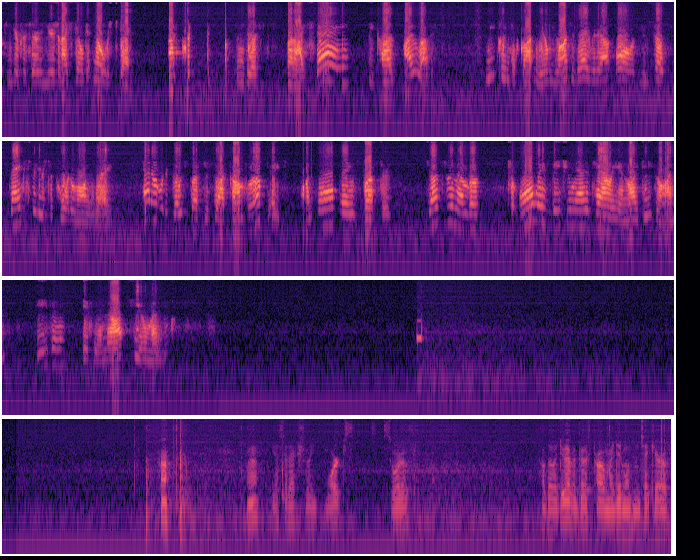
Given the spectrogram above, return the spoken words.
working here for 30 years and I still get no respect. I quit in this, but I stay because I love it. We couldn't have gotten where we are today without all of you. So thanks for your support along the way. Head over to Ghostbusters.com for updates on all things Busters. Just remember to always be humanitarian like Egon, even if you're not human. Huh. Well, guess it actually works. Sort of. Although I do have a ghost problem I did want them to take care of.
